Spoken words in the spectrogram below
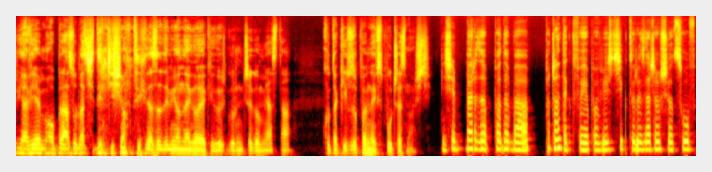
ja wiem, obrazu lat 70. zadymionego jakiegoś górniczego miasta ku takiej zupełnej współczesności. Mi się bardzo podoba początek twojej opowieści, który zaczął się od słów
